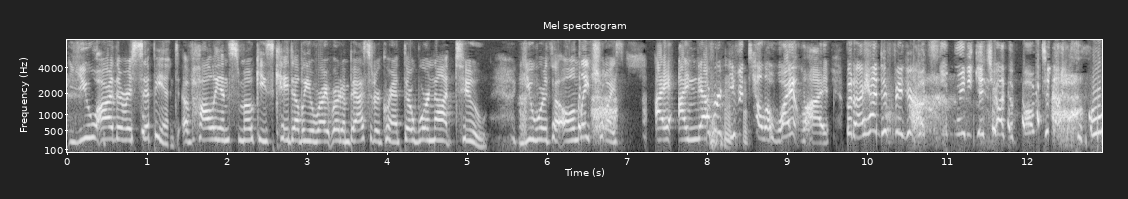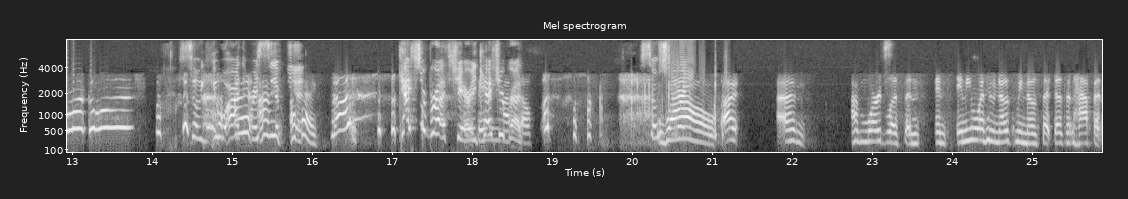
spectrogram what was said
you are the recipient of Holly and Smokey's KW Right Road Ambassador Grant. There were not two. You were the only choice. I, I never even tell a white lie, but I had to figure out some way to get you on the phone tonight. Oh my gosh. So you are the recipient. I, okay. Catch your breath, Sherry. Catch your myself. breath. So wow, I, I'm I'm wordless, and and anyone who knows me knows that doesn't happen.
